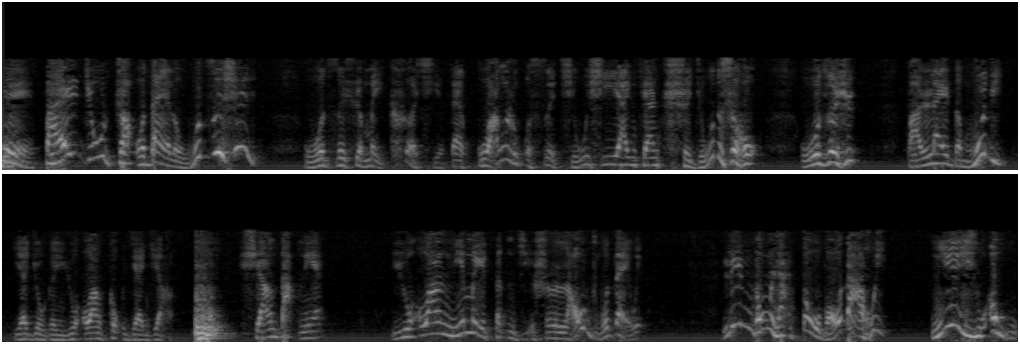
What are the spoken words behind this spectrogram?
对，摆酒招待了伍子胥。伍子胥没客气，在光禄寺酒席宴前吃酒的时候，伍子胥把来的目的也就跟越王勾践讲：想当年，越王你没登基时，老主在位，临潼山斗宝大会，你越国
